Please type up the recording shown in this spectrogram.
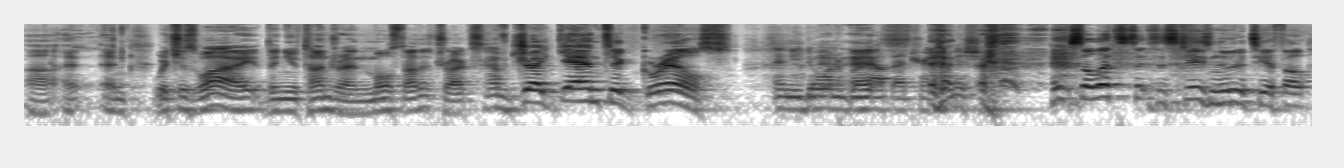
uh, and, and Which is why the new Tundra and most other trucks have gigantic grills. And you don't want to burn out that transmission. Hey, so let's since Jay's new to TFL,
